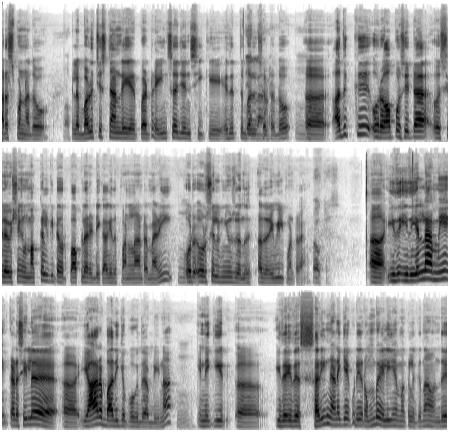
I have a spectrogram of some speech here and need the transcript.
அரெஸ்ட் பண்ணதோ இல்லை பலுச்சிஸ்தானில் ஏற்பட்ட இன்சர்ஜென்சிக்கு எதிர்த்து பதில் சொல்கிறதோ அதுக்கு ஒரு ஆப்போசிட்டாக ஒரு சில விஷயங்கள் மக்கள்கிட்ட ஒரு பாப்புலாரிட்டிக்காக இது பண்ணலான்ற மாதிரி ஒரு ஒரு சில நியூஸ் வந்து அதை ரிவீல் பண்ணுறாங்க ஓகே இது இது எல்லாமே கடைசியில் யாரை பாதிக்க போகுது அப்படின்னா இன்னைக்கு இதை இதை சரின்னு நினைக்கக்கூடிய ரொம்ப எளிய மக்களுக்கு தான் வந்து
